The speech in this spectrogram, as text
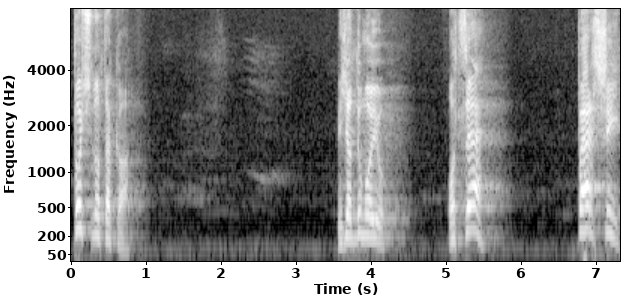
Точно така. Я думаю, оце перший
